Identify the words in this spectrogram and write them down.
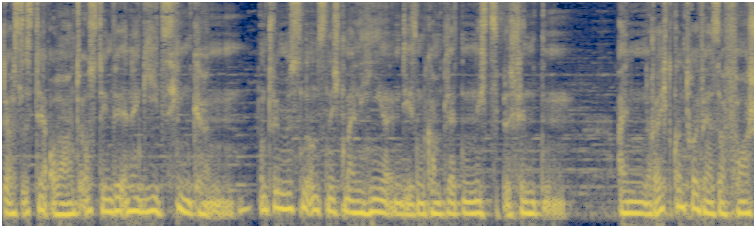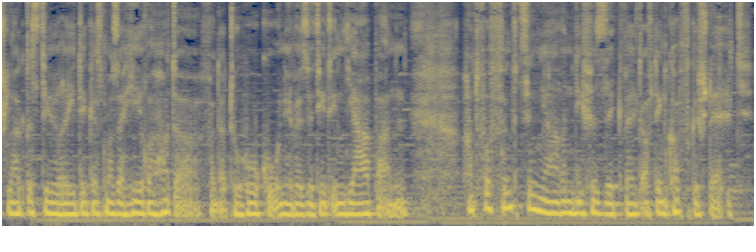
das ist der Ort, aus dem wir Energie ziehen können. Und wir müssen uns nicht mal hier in diesem kompletten Nichts befinden. Ein recht kontroverser Vorschlag des Theoretikers Masahiro Hotta von der Tohoku-Universität in Japan hat vor 15 Jahren die Physikwelt auf den Kopf gestellt.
